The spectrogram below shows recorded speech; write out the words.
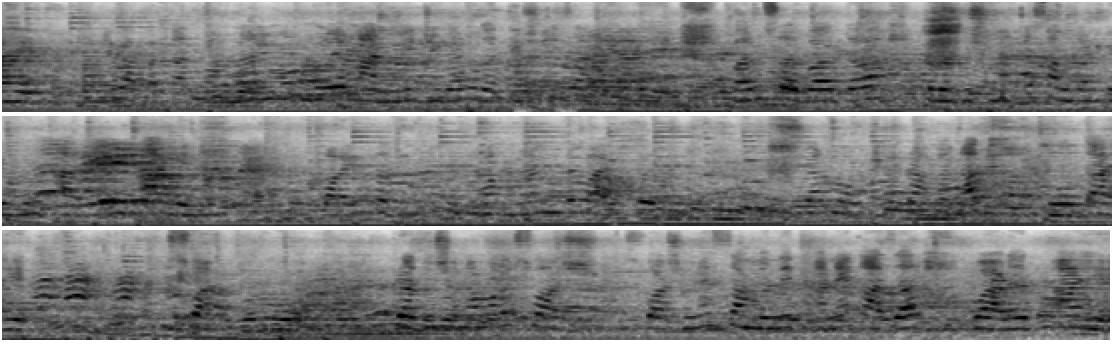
आहेत आणि वापरतात वाहनांमुळे मानवी जीवन गतिशील झाले आहे पण सर्वात प्रदूषणाचे संकट घेऊन आले आहे वायू प्रदूषण वाहनांमुळे प्रदूषण मोठ्या प्रमाणात होत आहे श्वा प्रदूषणामुळे श्वास श्वासने संबंधित अनेक आजार वाढत आहे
